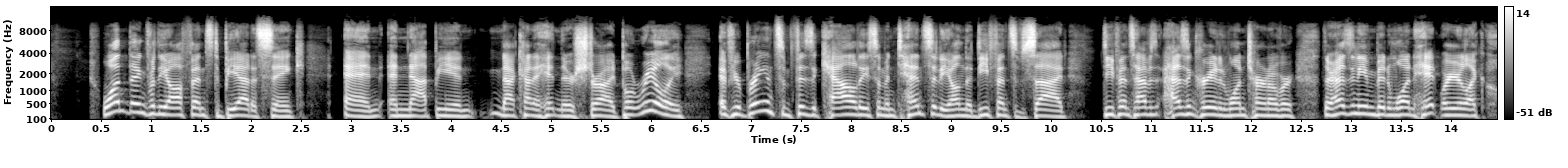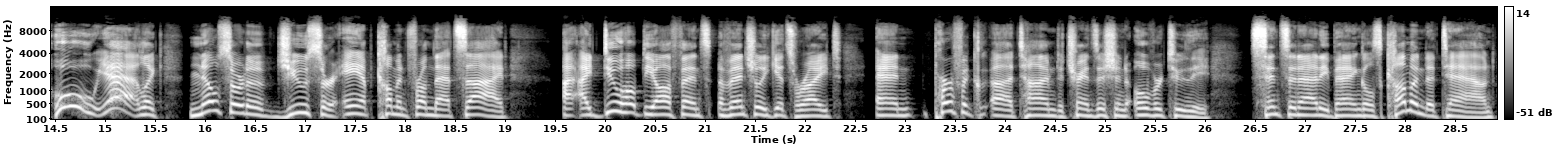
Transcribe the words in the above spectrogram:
one thing for the offense to be out of sync and and not being not kind of hitting their stride, but really, if you're bringing some physicality, some intensity on the defensive side, defense has, hasn't created one turnover. There hasn't even been one hit where you're like, oh yeah, like no sort of juice or amp coming from that side. I, I do hope the offense eventually gets right and perfect uh, time to transition over to the Cincinnati Bengals coming to town.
